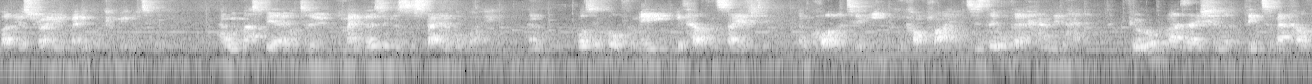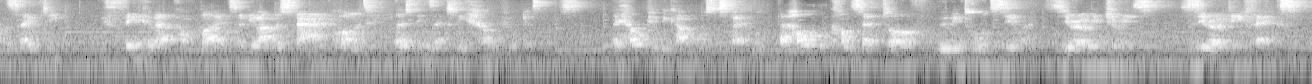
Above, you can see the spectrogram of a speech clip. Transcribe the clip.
by the Australian medical community. And we must be able to make those in a sustainable way. And what's important for me with health and safety and quality and compliance is they all go hand in hand. If you're an organisation that thinks about health and safety, you think about compliance and you understand quality, those things actually help your business. They help you become more sustainable. The whole concept of moving towards zero, zero injuries, zero defects,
